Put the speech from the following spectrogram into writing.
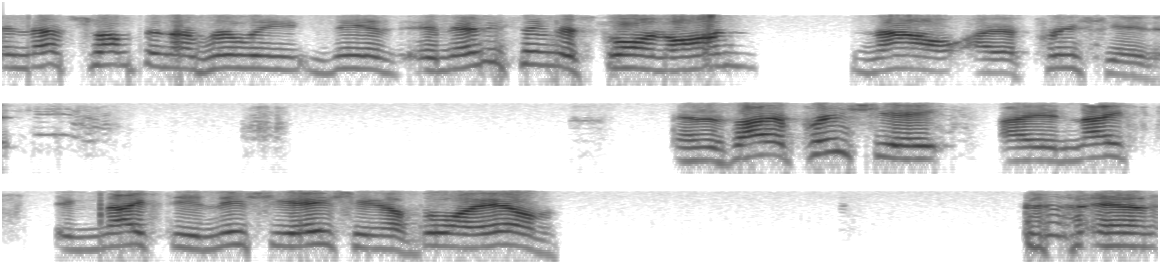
and that's something I really did. And anything that's going on now, I appreciate it. And as I appreciate, I ignite ignite the initiation of who I am. and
